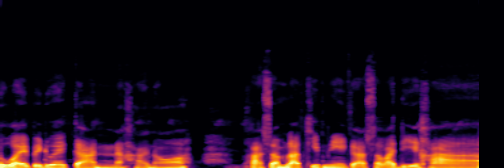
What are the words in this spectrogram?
รวยๆไปด้วยกันนะคะเนาะค่ะสำหรับคลิปนี้ก็สวัสดีค่ะ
